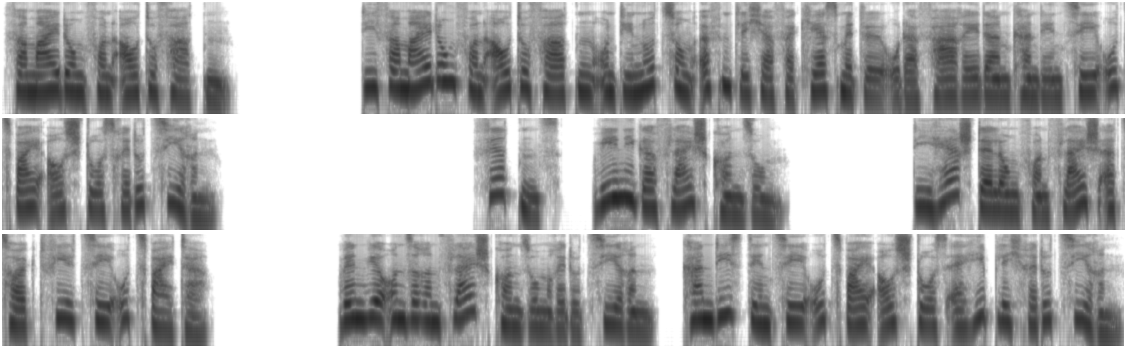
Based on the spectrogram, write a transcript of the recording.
Vermeidung von Autofahrten. Die Vermeidung von Autofahrten und die Nutzung öffentlicher Verkehrsmittel oder Fahrrädern kann den CO2-Ausstoß reduzieren. Viertens. Weniger Fleischkonsum. Die Herstellung von Fleisch erzeugt viel CO2. Wenn wir unseren Fleischkonsum reduzieren, kann dies den CO2-Ausstoß erheblich reduzieren.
